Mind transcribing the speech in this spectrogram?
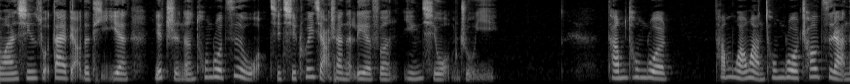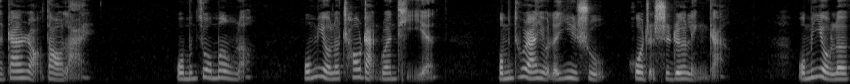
王星所代表的体验也只能通过自我及其盔甲上的裂缝引起我们注意。他们通过，他们往往通过超自然的干扰到来。我们做梦了，我们有了超感官体验，我们突然有了艺术或者诗歌灵感，我们有了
